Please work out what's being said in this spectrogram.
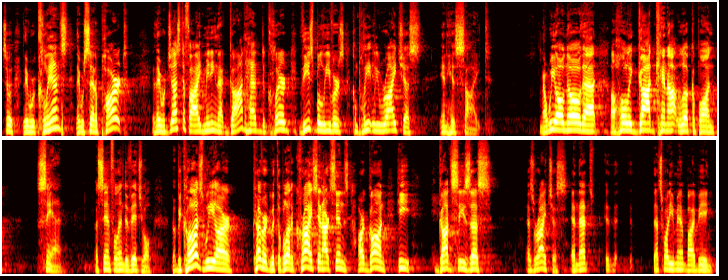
So they were cleansed, they were set apart, and they were justified, meaning that God had declared these believers completely righteous in his sight. Now, we all know that a holy God cannot look upon sin, a sinful individual. But because we are covered with the blood of Christ and our sins are gone, he, God sees us as righteous. And that, that's what he meant by being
